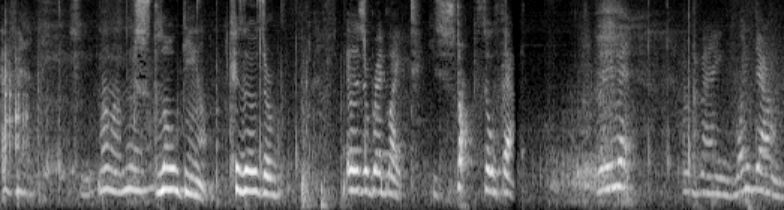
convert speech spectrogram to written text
And then he, Mama. Slow down, because it was a it was a red light. He stopped so fast. Then he went, he went down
